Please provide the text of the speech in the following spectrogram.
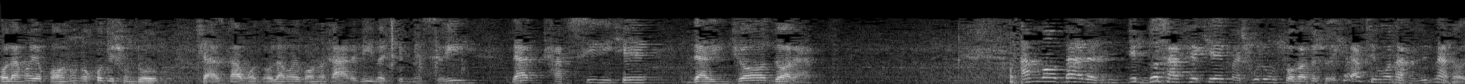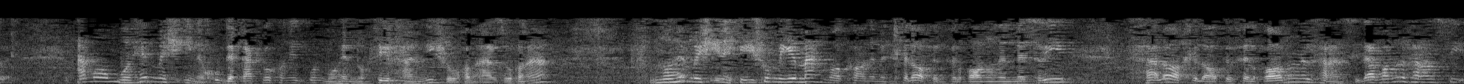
علمای قانون و خودشون رو چه از علمای قانون غربی و چه مصری در تفسیری که در اینجا دارن. اما بعد از این دو صفحه که مشغول اون صحبت شده که رفتی ما نخصید نداره. اما مهمش اینه خوب دقت بکنید اون مهم نقطه فنیش رو بخوام عرض کنم مهمش اینه که ایشون میگه مهما کان من خلاف فی القانون المصری فلا خلاف فی القانون الفرانسی در قانون فرانسی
